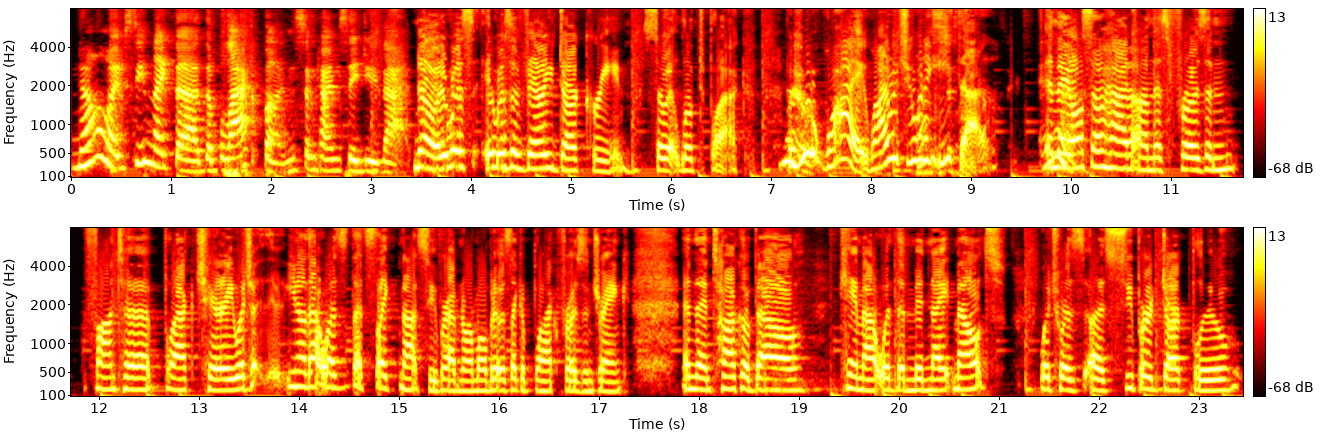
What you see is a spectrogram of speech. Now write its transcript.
no, I've seen like the the black bun. Sometimes they do that. No, it was it was a very dark green, so it looked black. But who, why? Why would you want to eat that? And they also had on um, this frozen Fanta black cherry, which you know that was that's like not super abnormal, but it was like a black frozen drink. And then Taco Bell came out with the midnight melt, which was a super dark blue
